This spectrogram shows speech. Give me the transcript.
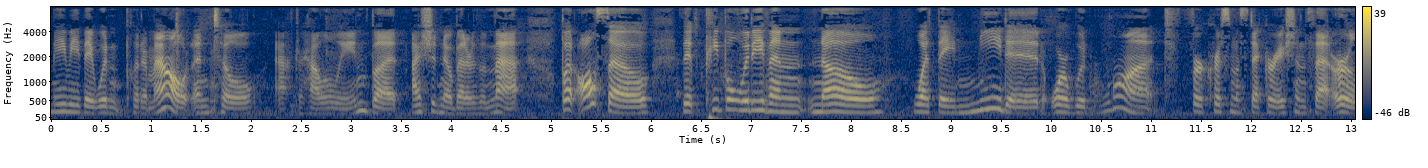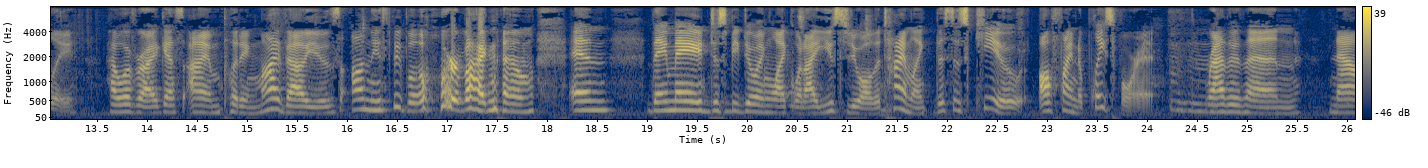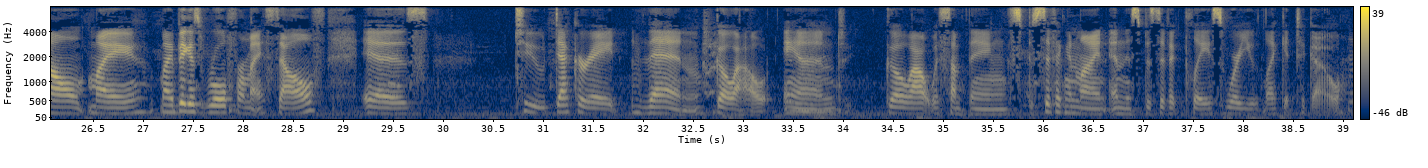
maybe they wouldn't put him out until after Halloween, but I should know better than that. But also that people would even know what they needed or would want for Christmas decorations that early. However, I guess I am putting my values on these people who are buying them. And they may just be doing like what I used to do all the time like, this is cute, I'll find a place for it. Mm-hmm. Rather than now, my, my biggest rule for myself is to decorate, then go out mm-hmm. and go out with something specific in mind and the specific place where you'd like it to go.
